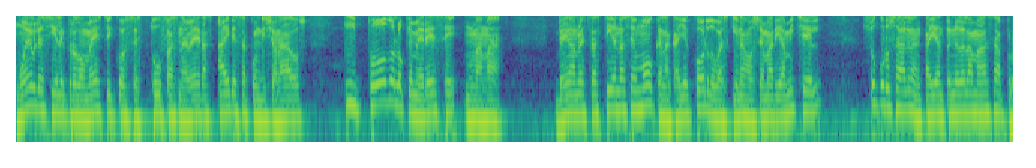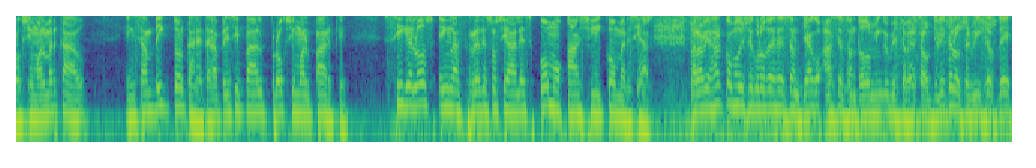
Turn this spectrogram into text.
muebles y electrodomésticos, estufas, neveras, aires acondicionados y todo lo que merece mamá. Ven a nuestras tiendas en Moca, en la calle Córdoba, esquina José María Michel, sucursal en la calle Antonio de la Maza, próximo al mercado, en San Víctor, carretera principal, próximo al parque. Síguelos en las redes sociales como Ashley Comercial. Para viajar cómodo y seguro desde Santiago hacia Santo Domingo y viceversa, utilice los servicios de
